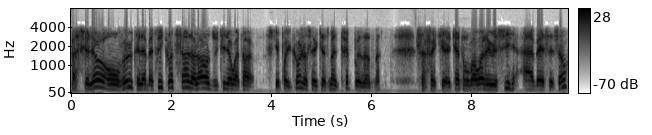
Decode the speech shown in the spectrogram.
Parce que là, on veut que la batterie coûte 100 dollars du kilowattheure qui n'est pas le cas, là, c'est quasiment le trip présentement. Ça fait que quand on va avoir réussi à abaisser ça,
